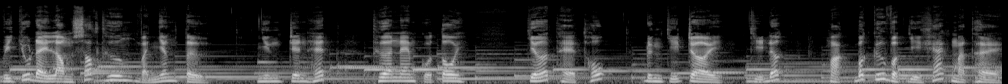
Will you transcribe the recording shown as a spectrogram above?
Vì Chúa đầy lòng xót thương và nhân từ. Nhưng trên hết, thưa anh em của tôi, chớ thề thốt, đừng chỉ trời, chỉ đất hoặc bất cứ vật gì khác mà thề.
